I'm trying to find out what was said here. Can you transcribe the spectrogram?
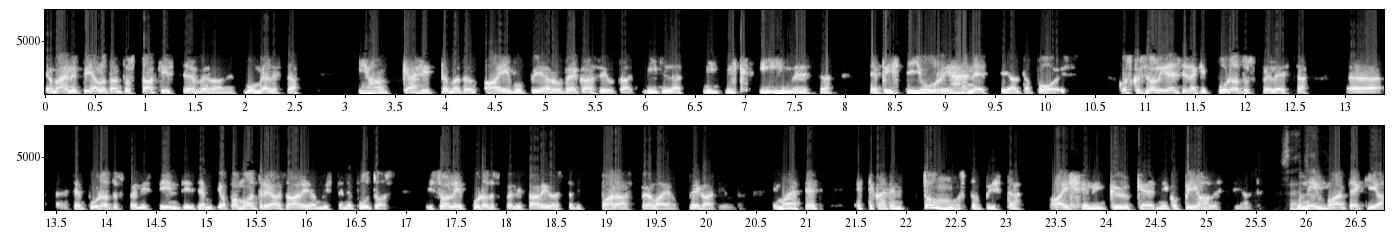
Ja mä nyt vielä otan tuosta takista sen verran, että mun mielestä ihan käsittämätön aivopieru Vegasilta, että millä, mi, miksi ihmeessä ne pisti juuri hänet sieltä pois koska se oli ensinnäkin pudotuspeleissä, sen pudotuspelistintin, sen jopa Montreal-sarja, mistä ne putos, niin se oli pudotuspelisarjoista niin paras pelaaja Vegasilta. Ja mä ajattelin, että ette kai te nyt tuommoista pistä Aichelin kylkeen niin pihalle sieltä. No niin vaan teki, ja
